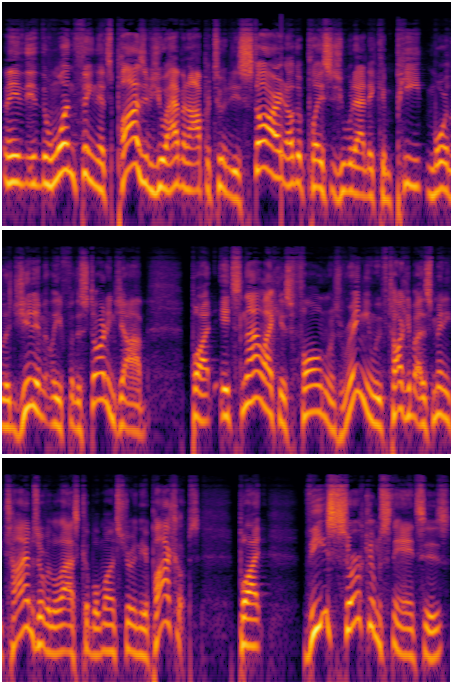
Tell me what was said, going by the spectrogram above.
I mean, the, one thing that's positive is you have an opportunity to start. In other places, you would have to compete more legitimately for the starting job. But it's not like his phone was ringing. We've talked about this many times over the last couple months during the apocalypse. But these circumstances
